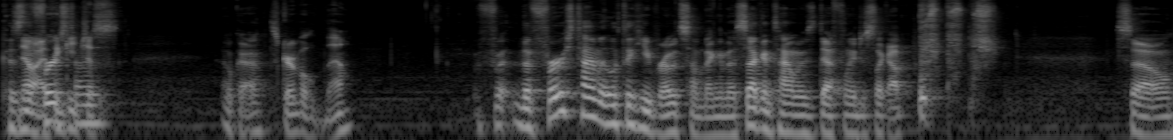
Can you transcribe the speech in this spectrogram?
Because No, the I first think he time, just okay, scribbled. No. For the first time it looked like he wrote something, and the second time was definitely just like a. So,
